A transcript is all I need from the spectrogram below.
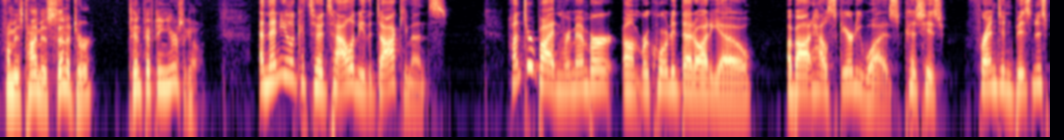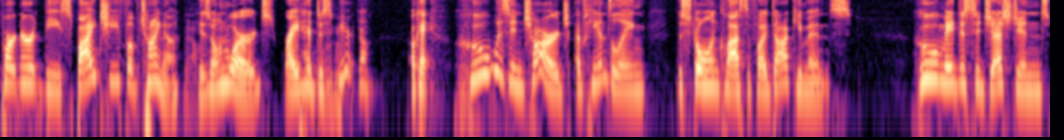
from his time as senator 10, 15 years ago? And then you look at totality of the documents. Hunter Biden, remember, um, recorded that audio about how scared he was because his friend and business partner, the spy chief of China, his own words, right, had disappeared. Yeah. Okay. Who was in charge of handling the stolen classified documents? Who made the suggestions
